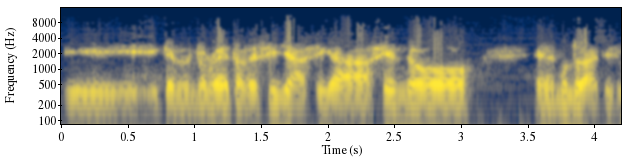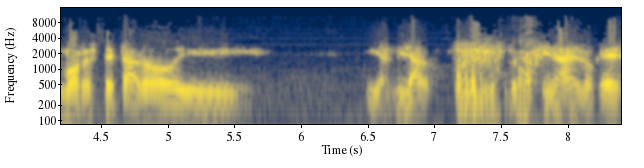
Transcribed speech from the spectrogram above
y, y que el nombre de Tordesillas siga siendo en el mundo del atletismo respetado y, y admirado, porque al final es lo que es.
